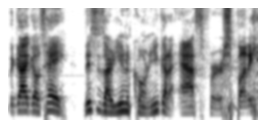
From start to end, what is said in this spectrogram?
the guy goes, hey. This is our unicorn. You gotta ask first, buddy.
